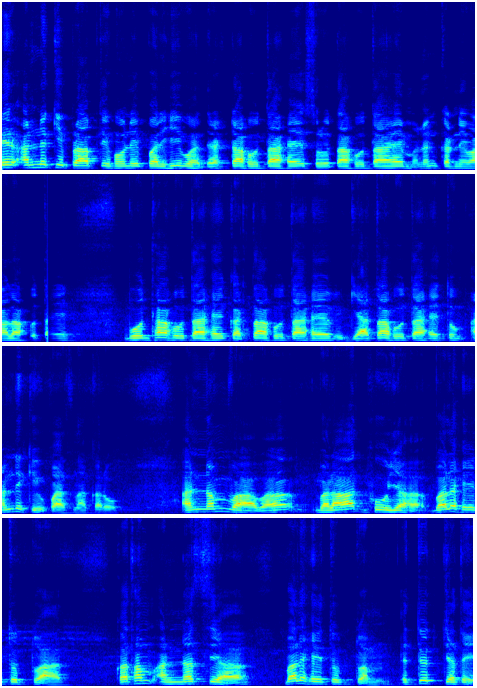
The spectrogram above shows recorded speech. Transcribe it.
फिर अन्न की प्राप्ति होने पर ही वह दृष्टा होता है, श्रोता होता है, मनन करने वाला होता है बोधा होता है, कर्ता होता है, विज्ञाता होता है, तुम अन्न की उपासना करो। अन्नम वाव बलात् भूय बल हेतुत्वात् कथम अन्नस्य बल हेतुत्वम इत्युच्यते।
